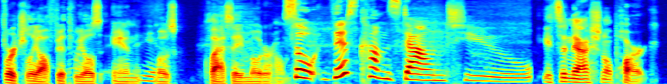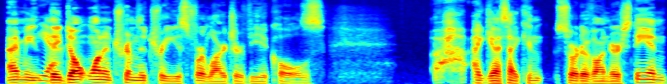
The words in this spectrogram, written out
virtually all fifth wheels and most Class A motorhomes So this comes down to it's a national park. I mean, Yeah. they don't want to trim the trees for larger vehicles. I guess I can sort of understand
